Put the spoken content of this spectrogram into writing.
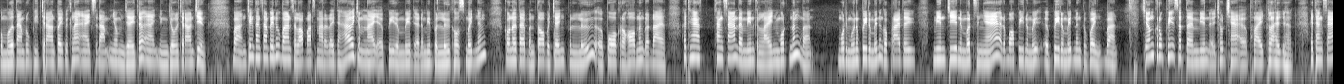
កុំមើលតាមរូបភាពច្រើនពេកពេលខ្លះអាចស្ដាប់ខ្ញុំនិយាយទៅអាចនឹងយល់ច្រើនជាងបាទអញ្ចឹងទាំងសានពេលនោះបានស្លាប់បាត់ស្មារតីទៅហើយចំណែកពីរ៉ាមីតដែលមានពន្លឺ cosmic ហ្នឹងក៏នៅតែបន្តបញ្ចេញពន្លឺពណ៌ក្រហមនឹងដដែលហើយថ្ងៃខាងសានដែលមានកន្លែងមុតនឹងបាទ មួយជាមួយនឹងពីរ៉ាមីតនឹងក៏ប្រែទៅមានជានិមិត្តសញ្ញារបស់ពីរ៉ាមីតពីរ៉ាមីតនឹងទៅវិញបាទអញ្ចឹងគ្រប់ភាគសិតតែមានឈុតឆាកប្លែកប្លែកហើយທາງសាន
